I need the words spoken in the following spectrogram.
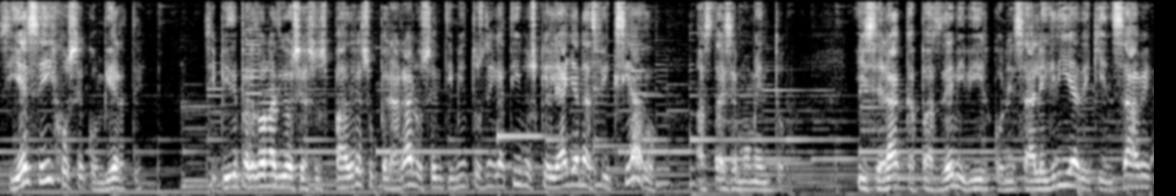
Si ese hijo se convierte, si pide perdón a Dios y a sus padres, superará los sentimientos negativos que le hayan asfixiado hasta ese momento y será capaz de vivir con esa alegría de quien sabe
